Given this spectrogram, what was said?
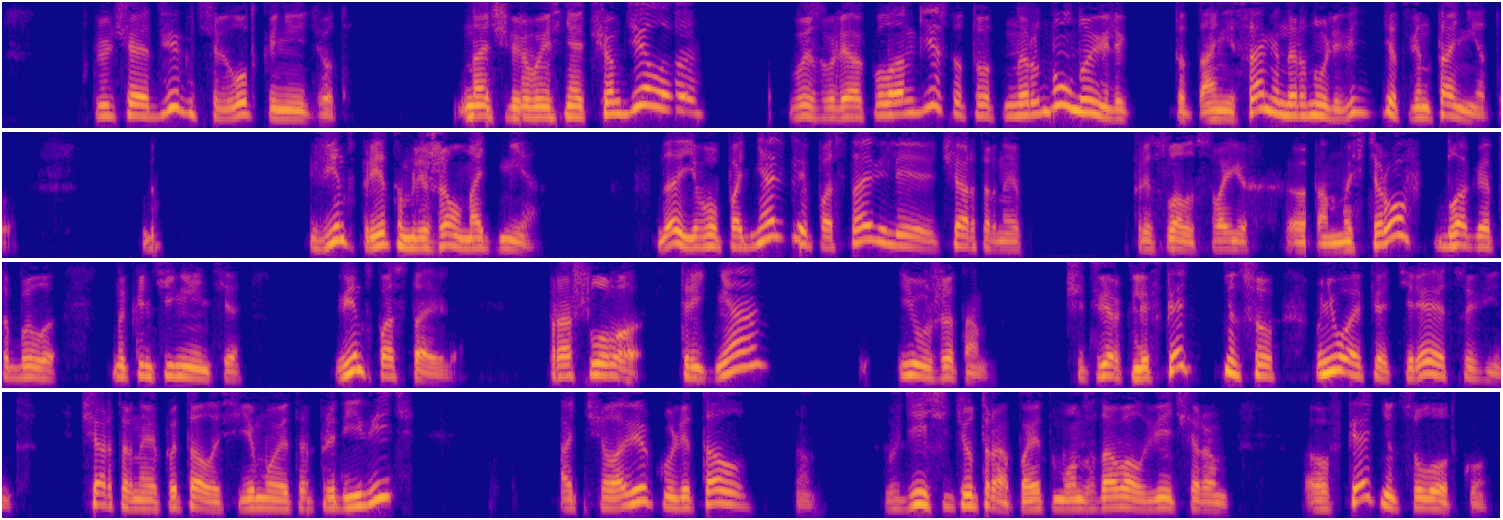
включая двигатель, лодка не идет. Начали выяснять, в чем дело, вызвали аквалангиста, тот нырнул, ну или они сами нырнули, видят, винта нету. Винт при этом лежал на дне. Да, его подняли, поставили, чартерная прислала своих э, там мастеров, благо это было на континенте, винт поставили. Прошло три дня, и уже там четверг или в пятницу у него опять теряется винт. Чартерная пыталась ему это предъявить, а человек улетал в 10 утра, поэтому он сдавал вечером э, в пятницу лодку,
